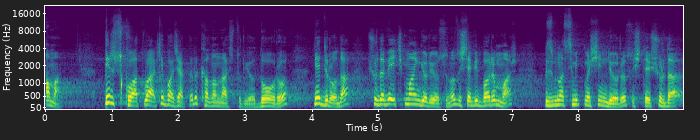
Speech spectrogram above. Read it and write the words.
ama bir squat var ki bacakları kalınlaştırıyor. Doğru. Nedir o da? Şurada bir ekipman görüyorsunuz. İşte bir barım var. Biz buna Smith machine diyoruz. İşte şurada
